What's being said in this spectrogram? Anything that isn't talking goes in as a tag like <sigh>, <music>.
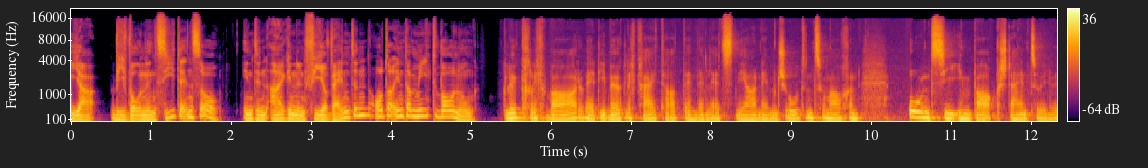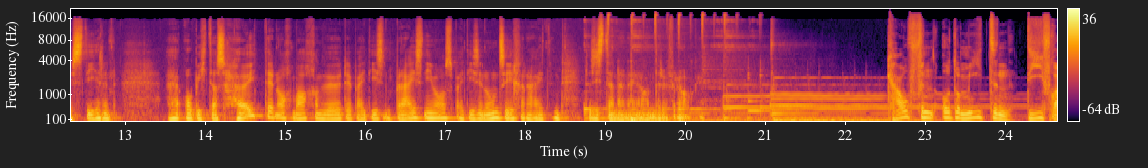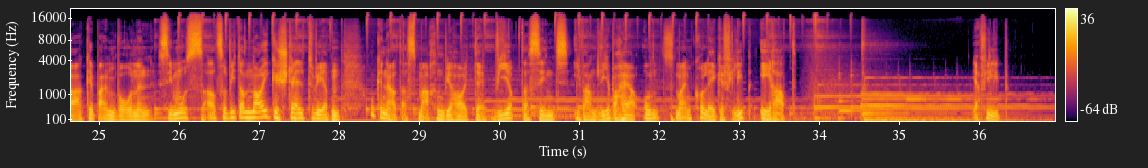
Ja, wie wohnen Sie denn so? In den eigenen vier Wänden oder in der Mietwohnung? Glücklich war, wer die Möglichkeit hatte, in den letzten Jahren eben Schulden zu machen und sie im Backstein zu investieren. Äh, ob ich das heute noch machen würde bei diesen Preisniveaus, bei diesen Unsicherheiten, das ist dann eine andere Frage. Kaufen oder mieten? Die Frage beim Wohnen. Sie muss also wieder neu gestellt werden. Und genau das machen wir heute. Wir, das sind Ivan Lieberherr und mein Kollege Philipp Erath. Ja, Philipp,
